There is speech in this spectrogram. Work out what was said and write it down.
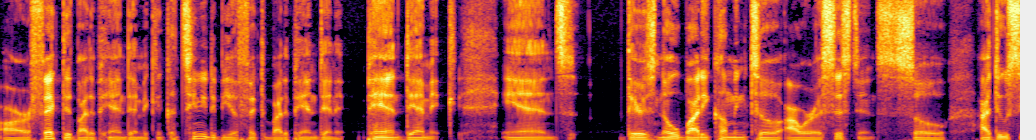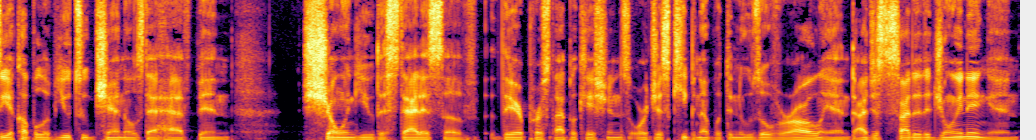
are affected by the pandemic and continue to be affected by the pandemic pandemic. And there's nobody coming to our assistance. So i do see a couple of youtube channels that have been showing you the status of their personal applications or just keeping up with the news overall. And I just decided to join in and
